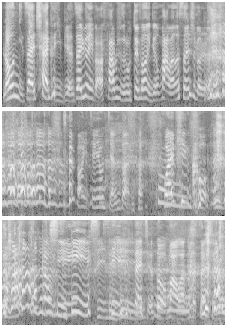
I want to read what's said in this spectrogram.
然后你再 check 一遍，再愿意把它发出去的时候，对方已经骂完了三十个人。对方已经用简短的歪屁股、洗地洗地地带节奏骂完了三十个人，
